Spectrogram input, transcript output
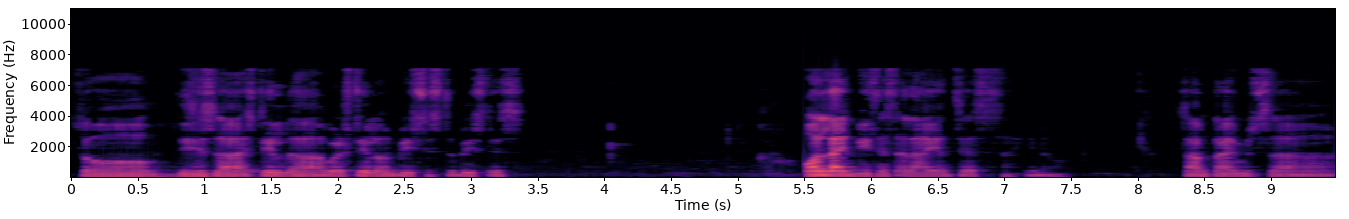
So this is uh, still uh, we're still on business to business. Online business alliances, you know, sometimes uh,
